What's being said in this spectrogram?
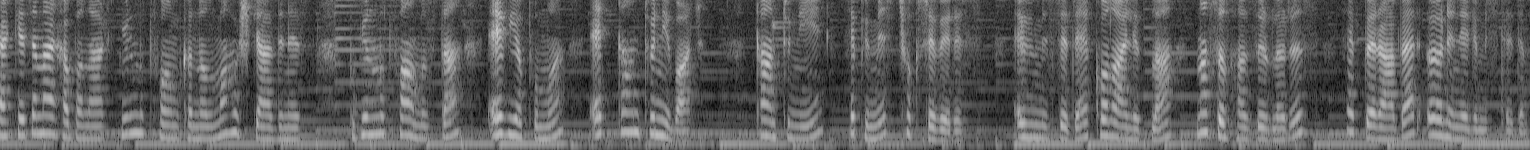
Herkese merhabalar. Gül Mutfağım kanalıma hoş geldiniz. Bugün mutfağımızda ev yapımı et tantuni var. Tantuniyi hepimiz çok severiz. Evimizde de kolaylıkla nasıl hazırlarız hep beraber öğrenelim istedim.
